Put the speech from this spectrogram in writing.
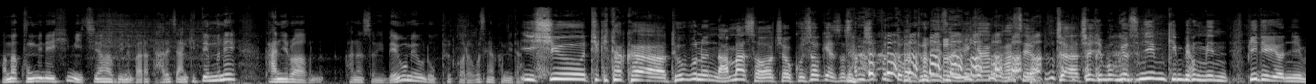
아마 국민의 힘이 지향하고 있는 바랑 다르지 않기 때문에 단일화 가능성이 매우 매우 높을 거라고 생각합니다. 이슈 티키타카 두 분은 남아서 저 구석에서 30분 동안 둘이서 얘기하고 가세요. 자, 최진봉 교수님, 김병민 비대위원님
